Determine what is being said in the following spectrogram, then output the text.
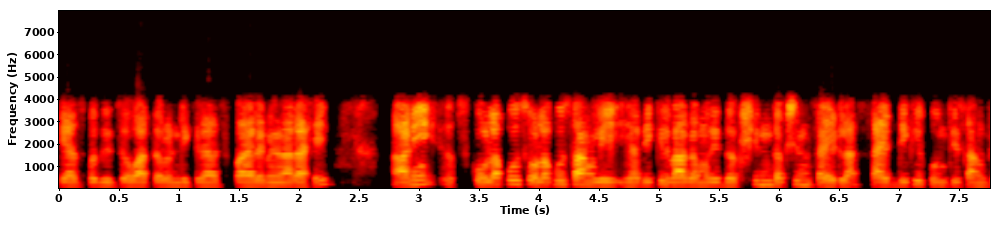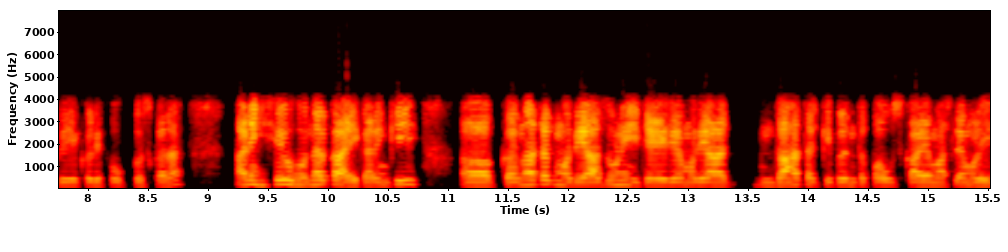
त्याच पद्धतीचं वातावरण देखील आज पाहायला मिळणार आहे. आणि कोल्हापूर, सोलापूर, सांगली ह्या देखील भागामध्ये दक्षिण दक्षिण साईडला साईड देखील कोणती सांगते याकडे फोकस करा. आणि हे होणार काय कारण की कर्नाटकमध्ये अजूनही त्या एरियामध्ये आज दहा तारखेपर्यंत पाऊस कायम असल्यामुळे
